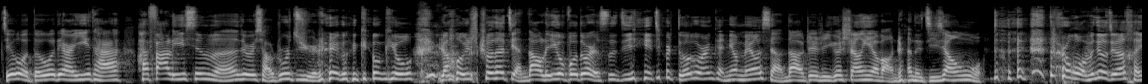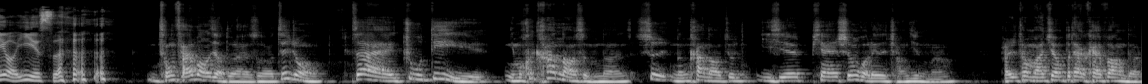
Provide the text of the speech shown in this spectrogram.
结果德国电视一台还发了一新闻，就是小猪举着这个 QQ，然后说他捡到了一个波多尔斯基，就是德国人肯定没有想到这是一个商业网站的吉祥物，但是我们就觉得很有意思。从采访的角度来说，这种在驻地你们会看到什么呢？是能看到就一些偏生活类的场景吗？还是他们完全不太开放的？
